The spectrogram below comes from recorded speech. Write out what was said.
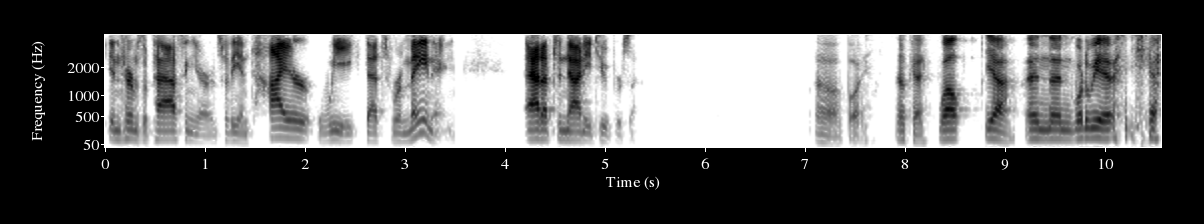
in terms of passing yards for the entire week that's remaining, add up to ninety two percent. Oh boy. Okay. Well, yeah. And then what do we? yeah.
